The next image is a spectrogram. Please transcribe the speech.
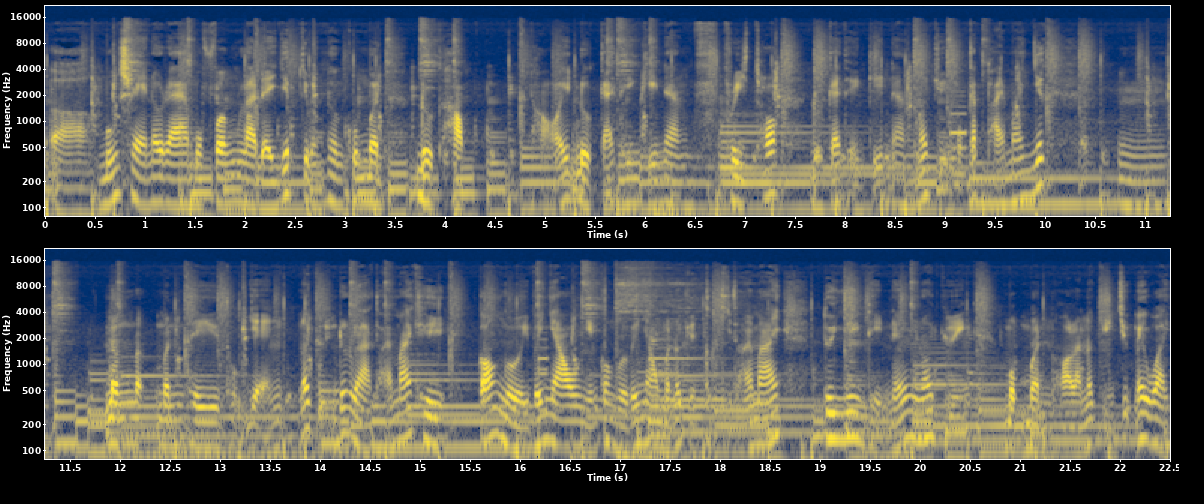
uh, muốn share nó ra một phần là để giúp cho bản thân của mình được học hỏi được cải thiện kỹ năng free talk được cải thiện kỹ năng nói chuyện một cách thoải mái nhất lần mình thì thuộc dạng nói chuyện rất là thoải mái khi có người với nhau những con người với nhau mình nói chuyện cực kỳ thoải mái. Tuy nhiên thì nếu như nói chuyện một mình hoặc là nói chuyện trước máy quay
